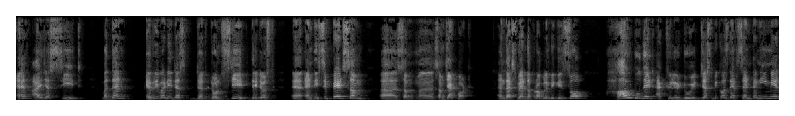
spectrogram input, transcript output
and i just see it. But then everybody just, just don't see it. They just uh, anticipate some uh, some uh, some jackpot. And that's where the problem begins. So how do they actually do it? Just because they have sent an email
